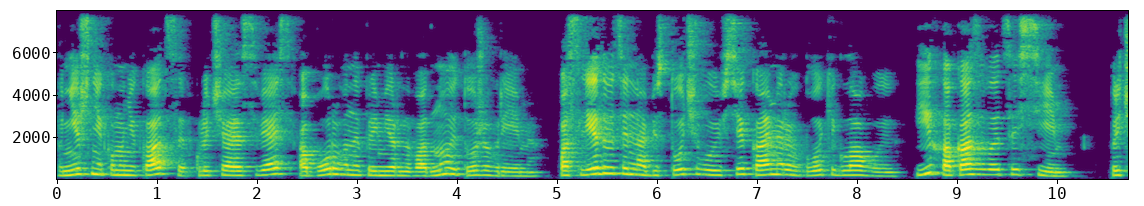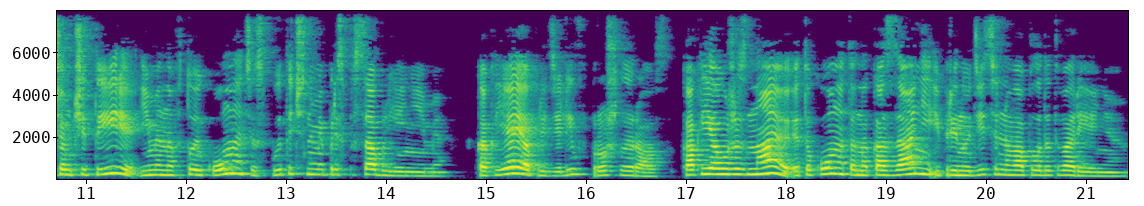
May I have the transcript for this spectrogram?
Внешние коммуникации, включая связь, оборваны примерно в одно и то же время. Последовательно обесточиваю все камеры в блоке главы. Их оказывается семь, причем четыре именно в той комнате с пыточными приспособлениями, как я и определил в прошлый раз. Как я уже знаю, это комната наказаний и принудительного оплодотворения.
